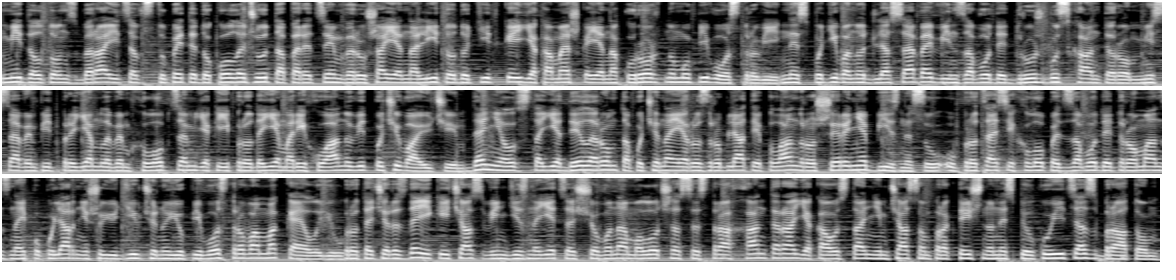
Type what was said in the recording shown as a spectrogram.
Міддлтон збирається вступити до коледжу та перед цим вирушає на літо до тітки, яка мешкає на курортному півострові. Несподівано для себе він заводить дружбу з Хантером, місцевим підприємливим хлопцем, який продає марихуану відпочиваючим. Деніел стає дилером та починає розробляти план розширення бізнесу. У процесі хлопець заводить роман з найпопулярнішою дівчиною півострова Макелою. Проте через деякий час він дізнається, що вона молодша сестра Хантера, яка останнім часом практично не спілкується з братом.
